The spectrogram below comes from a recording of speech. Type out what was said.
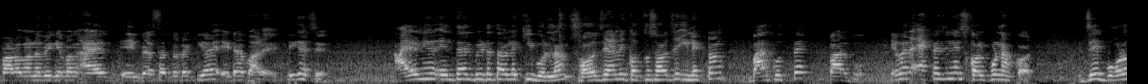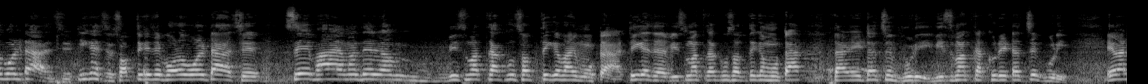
পারমাণবিক এবং আয়- এই ব্যাসার্ধটা কি হয়? এটা বাড়ে, ঠিক আছে? আয়নীয় এনথালপিটা তাহলে কি বললাম? সহজে আমি কত সহজে ইলেকট্রন বার করতে পারব? এবার একটা জিনিস কল্পনা কর। যে বড় বলটা আছে, ঠিক আছে? সব থেকে যে বড় বলটা আছে, সে ভাই আমাদের বিসমাত কাকু সব থেকে ভাই মোটা, ঠিক আছে? বিসমাত কাকু সব থেকে মোটা, তার এটা হচ্ছে ভুড়ি বিসমাত কাকুর এটা হচ্ছে ভুড়ি। এবার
